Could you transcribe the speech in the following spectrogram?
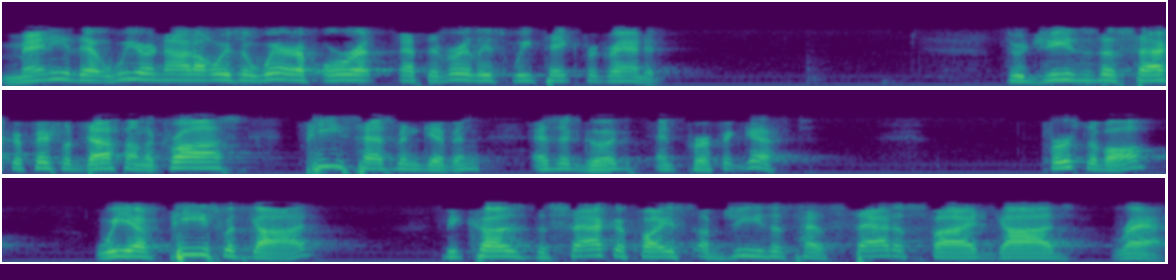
Many that we are not always aware of, or at, at the very least we take for granted. Through Jesus' sacrificial death on the cross, peace has been given as a good and perfect gift. First of all, we have peace with God because the sacrifice of Jesus has satisfied God's wrath.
